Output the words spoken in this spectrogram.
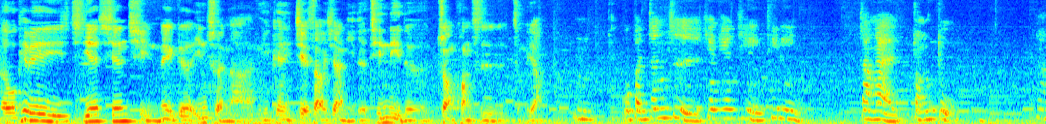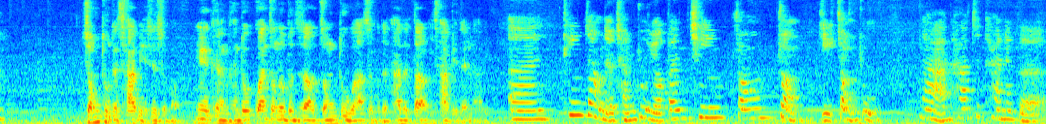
呃，我可不可以先先请那个英纯啊，你可以介绍一下你的听力的状况是怎么样？嗯，我本身是天天听听力障碍中度。嗯，中度的差别是什么？因为可能很多观众都不知道中度啊什么的，它的到底差别在哪里？嗯、呃，听障的程度有分轻、中、重及重度。那他是看那个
